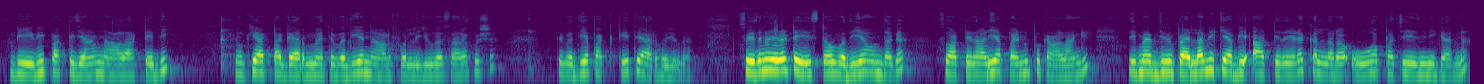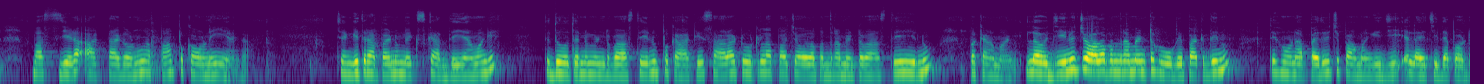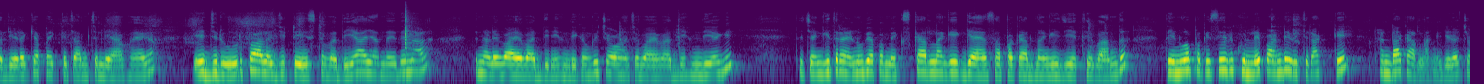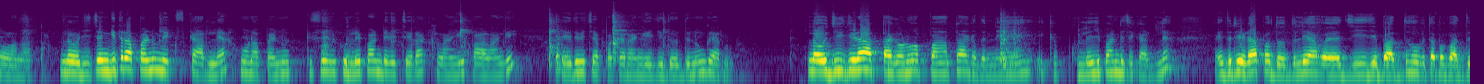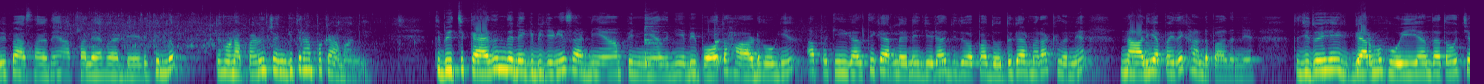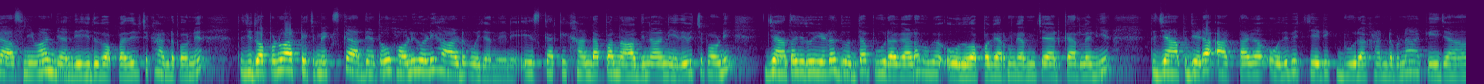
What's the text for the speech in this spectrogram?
ਵੀ ਇਹ ਵੀ ਪੱਕ ਜਾਣ ਨਾਲ ਆਟੇ ਦੀ, ਕਿਉਂਕਿ ਆਟਾ ਗਰਮ ਹੈ ਤੇ ਵਧੀਆ ਨਾਲ ਫੁੱਲ ਜੂਗਾ ਸਾਰਾ ਕੁਝ ਤੇ ਵਧੀਆ ਪੱਕ ਕੇ ਤਿਆਰ ਹੋ ਜਾਊਗਾ ਸੋ ਇਹਦੇ ਨਾਲ ਜਿਹੜਾ ਟੇਸਟ ਆ, ਉਹ ਵਧੀਆ ਆਉਂਦਾਗਾ। ਸੋ ਆਟੇ ਨਾਲ ਹੀ ਆਪਾਂ ਇਹਨੂੰ ਪਕਾ ਲਾਂਗੇ। ਤੇ ਮੈਂ ਜਿਵੇਂ ਪਹਿਲਾਂ ਵੀ ਕਿਹਾ ਵੀ ਆਟੇ ਦਾ ਜਿਹੜਾ ਕਲਰ ਆ, ਉਹ ਆਪਾਂ ਚੇਂਜ ਨਹੀਂ ਕਰਨਾ। ਬਸ ਜਿਹੜਾ ਆਟਾ ਹੈਗਾ ਉਹਨੂੰ ਆਪਾਂ ਪਕਾਉਣਾ ਹੀ ਹੈਗਾ। ਚੰਗੀ ਤਰ੍ਹਾਂ ਆਪਾਂ ਇਹਨੂੰ ਮਿਕਸ ਕਰਦੇ ਜਾਵਾਂਗੇ। ਤੇ 2-3 ਮਿੰਟ ਵਾਸਤੇ ਇਹਨੂੰ ਪਕਾ ਕੇ ਸਾਰਾ ਟੋਟਲ ਆਪਾਂ 14-15 ਮਿੰਟ ਵਾਸਤੇ ਇਹਨੂੰ ਪਕਾਵਾਂਗੇ। ਲਓ ਜੀ, ਇਹਨੂੰ 14-15 ਮਿੰਟ ਹੋ ਗਏ ਪੱਕਦੇ ਨੂੰ। ਤੇ ਹੁਣ ਆਪਾਂ ਇਹਦੇ ਵਿੱਚ ਪਾਵਾਂਗੇ ਜੀ ਇਲਾਇਚੀ ਦਾ ਪਾਊਡਰ ਜਿਹੜਾ ਕਿ ਆਪਾਂ ਇੱਕ ਚਮਚ ਲਿਆ ਹੋਇਆ ਹੈਗਾ। ਇਹ ਜ਼ਰੂਰ ਪਾ ਲਓ ਜੀ ਟੇਸਟ ਵਧੀਆ ਆ ਜਾਂਦਾ ਇਹਦੇ ਨਾਲ। ਤੇ ਨਾਲੇ ਵਾਇਵਾਦੀ ਨਹੀਂ ਹੁੰਦੀ, ਕਿਉਂਕਿ ਚੌਲਾਂ 'ਚ ਵਾਇਵਾਦੀ ਹੁੰਦੀ ਹੈਗੀ। ਤੇ ਚੰਗੀ ਤਰ੍ਹਾਂ ਇਹਨੂੰ ਵੀ ਆਪਾਂ ਮਿਕਸ ਕਰ ਲਾਂਗੇ, ਗੈਸ ਆਪਾਂ ਕਰ ਦਾਂਗੇ ਜੀ ਇੱਥੇ ਬੰਦ, ਤੇ ਇਹਨੂੰ ਆਪਾਂ ਕਿਸੇ ਵੀ ਖੁੱਲੇ ਭਾਂਡੇ ਵਿੱਚ ਰੱਖ ਕੇ ਠੰਡਾ ਕਰ ਲਾਂਗੇ ਜਿਹੜਾ ਚੌਲਾਂ ਦਾ ਆਟਾ। ਲਓ ਜੀ, ਚੰਗੀ ਤਰ੍ਹਾਂ ਆਪਾਂ ਇਹਨੂੰ ਮਿਕਸ ਕਰ ਲਿਆ। ਹੁਣ ਆਪਾਂ ਇਹਨੂੰ ਕਿਸੇ ਵੀ ਖੁੱਲੇ ਭਾਂਡੇ ਵਿੱਚ ਰੱਖ ਲਾਂਗੇ, ਪਾ ਲਾਂਗੇ ਤੇ ਇਹਦੇ ਵਿੱਚ ਆਪਾਂ ਕਰਾਂਗੇ ਜੀ ਦੁੱਧ ਨੂੰ ਗਰਮ। ਲਓ ਜੀ, ਜਿਹੜਾ ਆਟਾ ਗਾ ਉਹਨੂੰ ਆਪਾਂ ਢੱਕ ਦਿੰਨੇ ਆ, ਇੱਕ ਖੁੱਲੇ ਜਿਹੇ ਭਾਂਡੇ 'ਚ ਕੱਢ ਲਿਆ। ਇਧਰ ਜਿਹੜਾ ਆਪਾਂ ਦੁੱਧ ਲਿਆ ਹੋਇਆ ਜੀ, ਜੇ ਵੱਧ ਹੋਵੇ ਤਾਂ ਆਪਾਂ ਵੱਧ ਵੀ ਪਾ ਸਕਦੇ ਆ ਆਪਾਂ ਲਿਆ ਹੋਇਆ 1.5 ਕਿਲੋ ਤੇ ਹੁਣ ਆਪਾਂ ਇਹਨੂੰ ਚੰਗੀ ਤਰ੍ਹਾਂ ਪਕਾਵਾਂਗੇ। ਤੇ ਵਿੱਚ ਕਹਿ ਦਿੰਦੇ ਨੇ ਕਿ ਵੀ ਜਿਹੜੀਆਂ ਸਾਡੀਆਂ ਪਿੰਨੀਆਂ ਸੀਗੀਆਂ ਵੀ ਬਹੁਤ ਹਾਰਡ ਹੋ ਗਈਆਂ। ਆਪਾਂ ਕੀ ਗਲਤੀ ਕਰ ਲੈਨੇ ਜਿਹੜਾ ਜਦੋਂ ਆਪਾਂ ਦੁੱਧ ਗਰਮ ਰੱਖ ਦਿੰਨੇ ਆ ਨਾਲ ਹੀ ਆਪਾਂ ਇਹਦੇ ਖੰਡ ਪਾ ਦਿੰਨੇ ਆ ਤੇ ਜਦੋਂ ਇਹ ਗਰਮ ਹੋਈ ਜਾਂਦਾ ਤਾਂ ਉਹ ਚਾਸਨੀ ਬਣ ਜਾਂਦੀ ਹੈ ਜਦੋਂ ਆਪਾਂ ਇਹਦੇ ਵਿੱਚ ਖੰਡ ਪਾਉਂਦੇ ਆ ਤੇ ਜਦੋਂ ਆਪਾਂ ਨੂੰ ਆਟੇ 'ਚ ਮਿਕਸ ਕਰਦੇ ਆ ਤਾਂ ਉਹ ਹੌਲੀ ਹੌਲੀ ਹਾਰਡ ਹੋ ਜਾਂਦੇ ਨੇ। ਇਸ ਕਰਕੇ ਖੰਡ ਆਪਾਂ ਨਾਲ ਦੀ ਨਾਲ ਨਹੀਂ ਇਹਦੇ ਵਿੱਚ ਪਾਉਣੀ। ਜਾਂ ਤਾਂ ਜਦੋਂ ਜਿਹੜਾ ਦੁੱਧ ਆ ਪੂਰਾ ਗਾੜਾ ਹੋ ਗਿਆ, ਉਦੋਂ ਆਪਾਂ ਗਰਮ ਗਰਮ ਚ ਐਡ ਕਰ ਲੈਣੀ ਹੈ। ਤੇ ਜਾਂ ਆਪਾਂ ਜਿਹੜਾ ਆਟਾ ਗਾ, ਉਹਦੇ ਵਿੱਚ ਜਿਹੜੀ ਬੂਰਾ ਖੰਡ ਬਣਾ ਕੇ ਜਾਂ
